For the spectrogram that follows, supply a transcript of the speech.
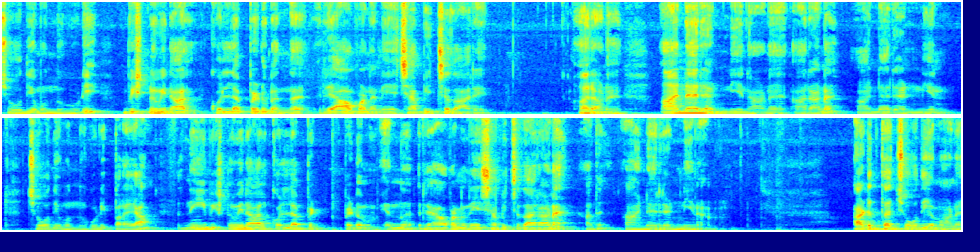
ചോദ്യം ഒന്നുകൂടി വിഷ്ണുവിനാൽ കൊല്ലപ്പെടുമെന്ന് രാവണനെ ശപിച്ചതാര്? ആരാണ്? അനരണ്യനാണ്. ആരാണ്? അനരണ്യൻ. ചോദ്യം ഒന്നുകൂടി പറയാം. നീ വിഷ്ണുവിനാൽ കൊല്ലപ്പെടും എന്ന് രാവണനെ ശപിച്ചതാരാണ്? അത് അനരണ്യനാണ്. അടുത്ത ചോദ്യമാണ്.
